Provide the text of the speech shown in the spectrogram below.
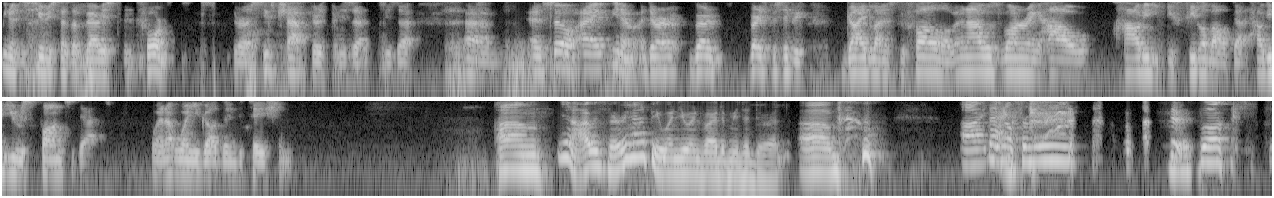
you know, the series has a very strict format. There are six chapters. There is a, there is a, um, and so I, you know, there are very, very specific guidelines to follow. And I was wondering how how did you feel about that? How did you respond to that when when you got the invitation? Um, you know, I was very happy when you invited me to do it. Um, uh, you know, for me, books,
